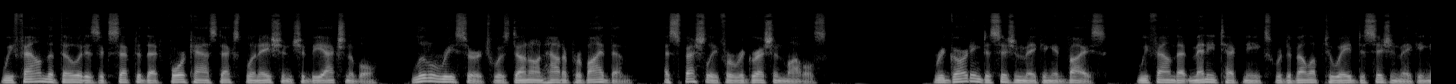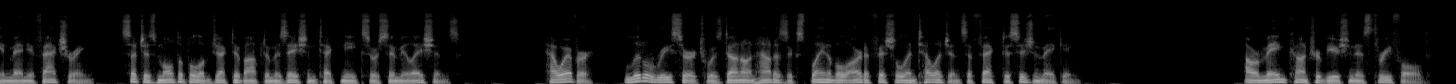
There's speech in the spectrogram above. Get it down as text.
we found that though it is accepted that forecast explanation should be actionable, little research was done on how to provide them, especially for regression models. Regarding decision making advice, we found that many techniques were developed to aid decision making in manufacturing, such as multiple objective optimization techniques or simulations. However, little research was done on how does explainable artificial intelligence affect decision making. Our main contribution is threefold.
